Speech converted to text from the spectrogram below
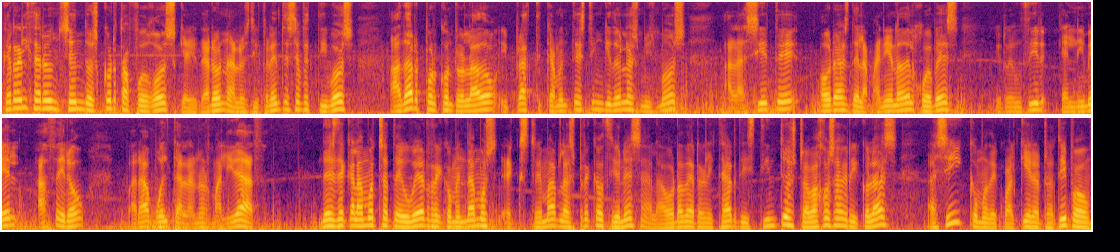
que realizaron sendos cortafuegos que ayudaron a los diferentes efectivos a dar por controlado y prácticamente extinguidos los mismos a las 7 horas de la mañana del jueves y reducir el nivel a cero para vuelta a la normalidad. Desde Calamocha TV recomendamos extremar las precauciones a la hora de realizar distintos trabajos agrícolas, así como de cualquier otro tipo.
